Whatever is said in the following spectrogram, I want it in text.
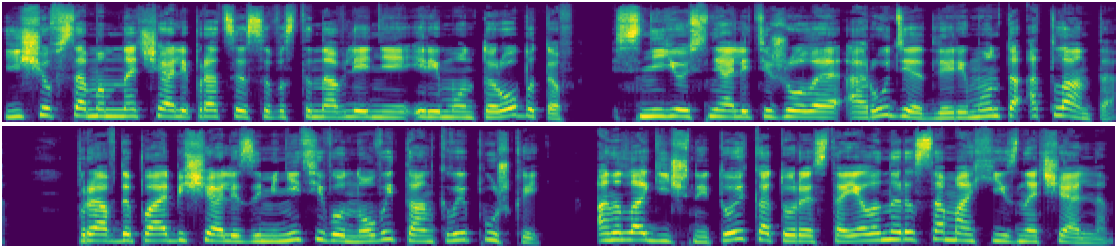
Еще в самом начале процесса восстановления и ремонта роботов с нее сняли тяжелое орудие для ремонта «Атланта», Правда, пообещали заменить его новой танковой пушкой, аналогичной той, которая стояла на Росомахе изначально.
